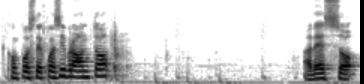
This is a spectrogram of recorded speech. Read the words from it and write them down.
il composto è quasi pronto. Adesso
